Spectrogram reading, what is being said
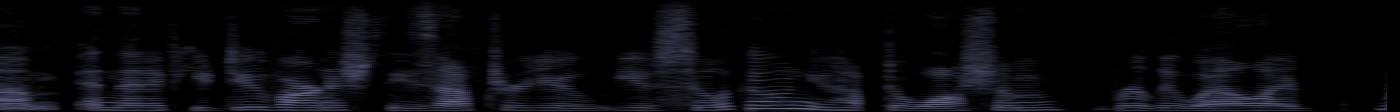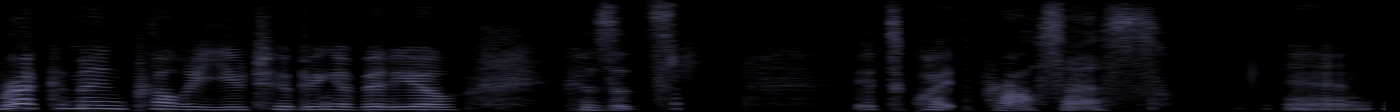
Um, and then if you do varnish these after you use silicone, you have to wash them really well. I recommend probably YouTubing a video because it's it's quite the process. And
